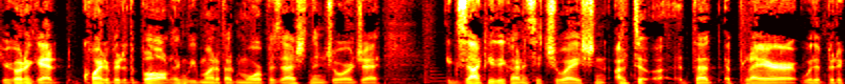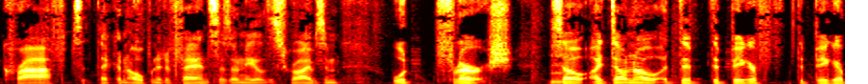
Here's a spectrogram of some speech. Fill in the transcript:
you're going to get quite a bit of the ball. I think we might have had more possession than Georgia. Exactly the kind of situation uh, uh, that a player with a bit of craft that can open a defence, as O'Neill describes him, would flourish. So I don't know. The the bigger the bigger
